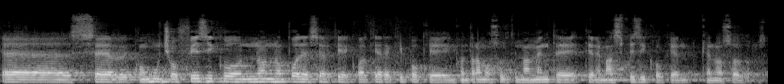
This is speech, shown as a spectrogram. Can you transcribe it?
eh, ser con mucho físico. No, no puede ser que cualquier equipo que encontramos últimamente tiene más físico que, que nosotros.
